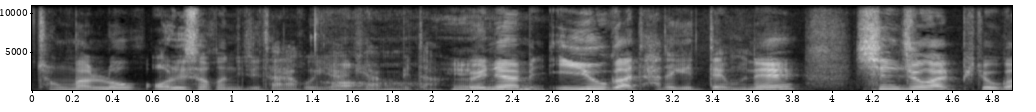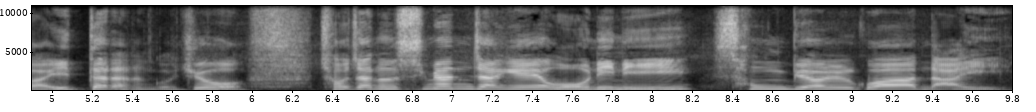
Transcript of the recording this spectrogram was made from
정말로 어리석은 일이다라고 이야기합니다. 예. 왜냐하면 이유가 다르기 때문에 신중할 필요가 있다라는 거죠. 저자는 수면 장애의 원인이 성별과 나이,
